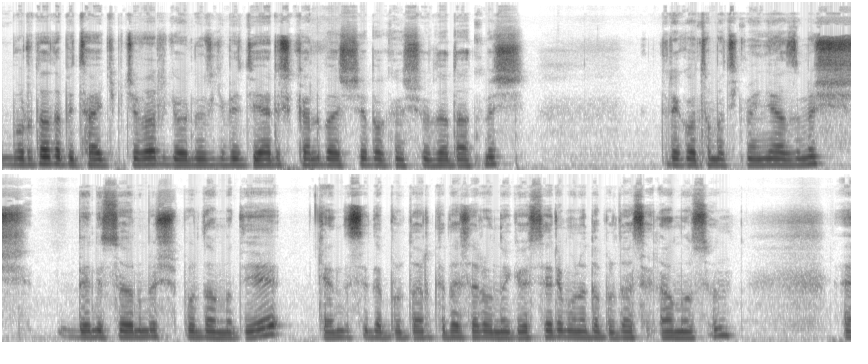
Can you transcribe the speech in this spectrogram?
Burada da bir takipçi var. Gördüğünüz gibi diğer işgali başlıyor. Bakın şurada da atmış. Direkt otomatikmen yazmış. Beni sormuş burada mı diye. Kendisi de burada arkadaşlar onu da göstereyim. Ona da burada selam olsun. Ee,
